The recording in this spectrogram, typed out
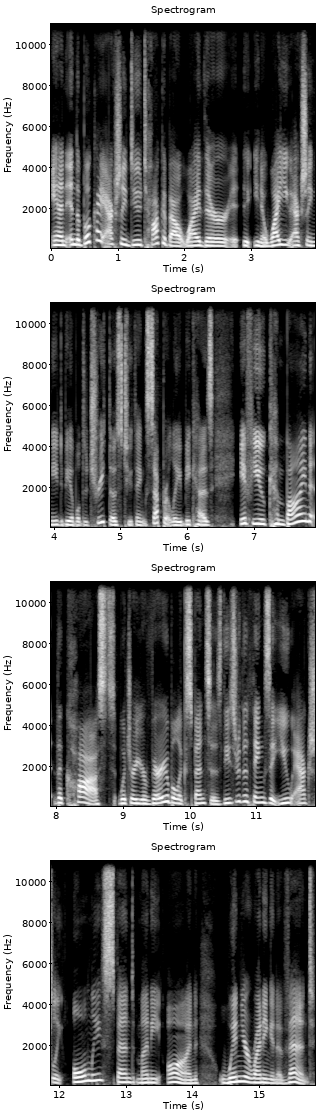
And in the book, I actually do talk about why they're, you know, why you actually need to be able to treat those two things separately. Because if you combine the costs, which are your variable expenses, these are the things that you actually only spend money on when you're running an event.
